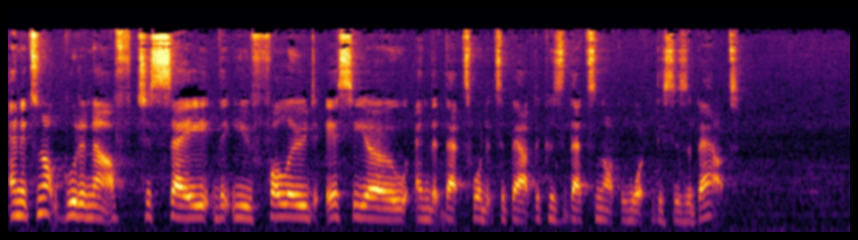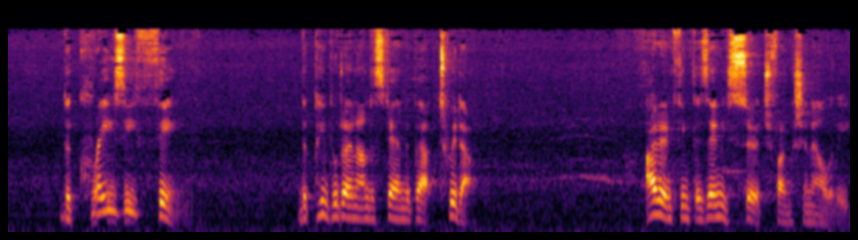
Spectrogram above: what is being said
And it's not good enough to say that you followed SEO and that that's what it's about because that's not what this is about. The crazy thing that people don't understand about Twitter, I don't think there's any search functionality.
